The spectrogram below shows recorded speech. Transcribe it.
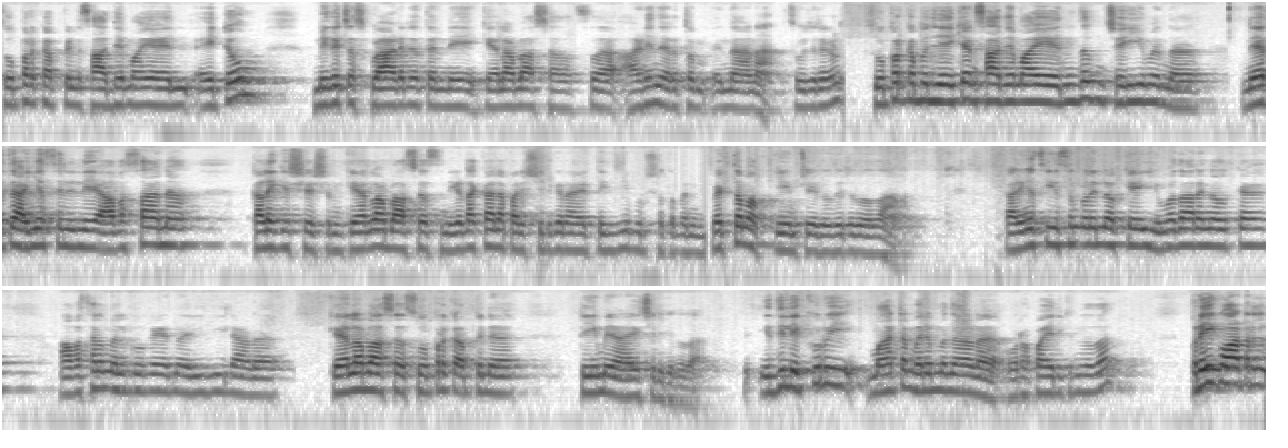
സൂപ്പർ കപ്പിൽ സാധ്യമായ ഏറ്റവും മികച്ച സ്ക്വാഡിനെ തന്നെ കേരള ബ്ലാസ്റ്റേഴ്സ് അണിനിരത്തും എന്നാണ് സൂചനകൾ. സൂപ്പർ കപ്പ് ജയിക്കാൻ സാധ്യമായ എന്തും ചെയ്യുമെന്ന് നേരത്തെ ഐ എസ് എല്ലിലെ അവസാന കളിക്ക് ശേഷം കേരള ബ്ലാസ്റ്റേഴ്സിന്റെ ഇടക്കാല പരിശീലകനായ ടി ജി പുരുഷോത്തമൻ വ്യക്തമാക്കുകയും ചെയ്തിരുന്നതാണ് കഴിഞ്ഞ സീസണുകളിലൊക്കെ യുവതാരങ്ങൾക്ക് അവസരം നൽകുക എന്ന രീതിയിലാണ് കേരള ബ്ലാസ്റ്റേഴ്സ് സൂപ്പർ കപ്പിന് ടീമിനെ അയച്ചിരിക്കുന്നത്. ഇതിൽ ഇക്കുറി മാറ്റം വരുമെന്നാണ് ഉറപ്പായിരിക്കുന്നത്. പ്രീ ക്വാർട്ടറിൽ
